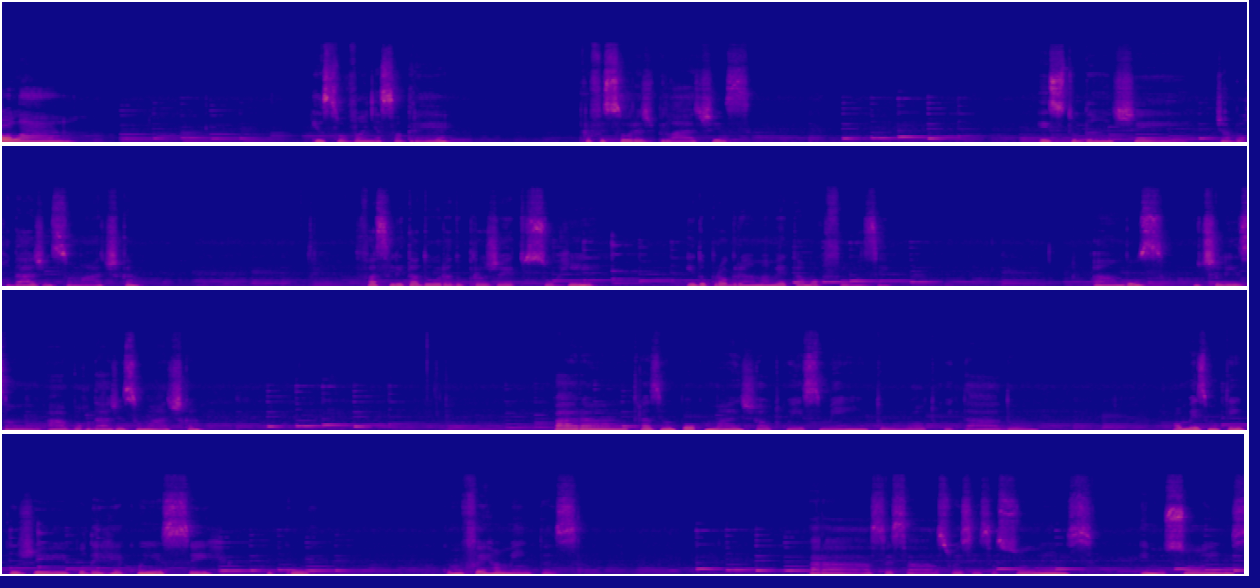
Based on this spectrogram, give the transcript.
Olá, eu sou Vânia Sodré, professora de Pilates, estudante de abordagem somática, facilitadora do projeto Sorrir e do programa Metamorfose. Ambos utilizam a abordagem somática para trazer um pouco mais de autoconhecimento, autocuidado, ao mesmo tempo de poder reconhecer o corpo como ferramentas para acessar suas sensações, emoções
